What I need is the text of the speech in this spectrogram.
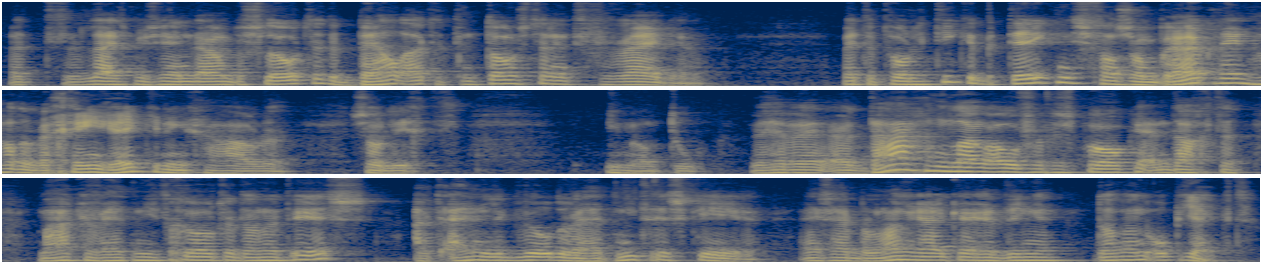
het Leids Museum daarom besloten de bijl uit de tentoonstelling te verwijderen. Met de politieke betekenis van zo'n bruikleen hadden we geen rekening gehouden, zo ligt iemand toe. We hebben er dagenlang over gesproken en dachten, maken we het niet groter dan het is? Uiteindelijk wilden we het niet riskeren. Er zijn belangrijkere dingen dan een object.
